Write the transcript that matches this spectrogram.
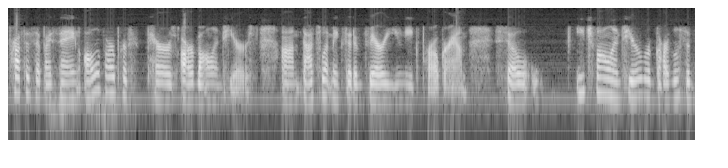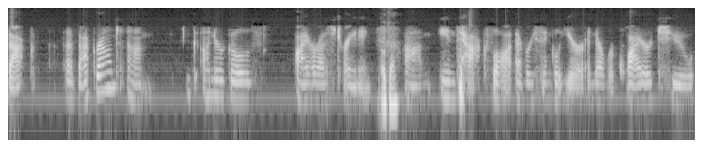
preface it by saying all of our preparers are volunteers. Um, that's what makes it a very unique program. So each volunteer, regardless of back, uh, background, um, undergoes IRS training okay. um, in tax law every single year, and they're required to,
